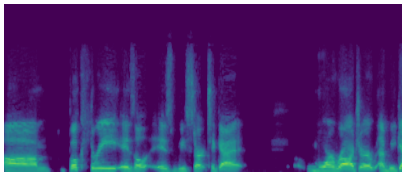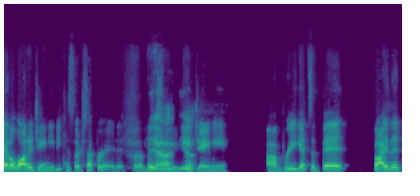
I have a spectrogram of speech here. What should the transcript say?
Um, book three is a, is we start to get more Roger, and we get a lot of Jamie because they're separated for a bit. Yeah, so you need yeah. Jamie. Uh, Bree gets a bit. By the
